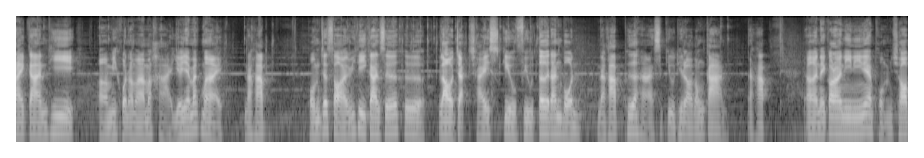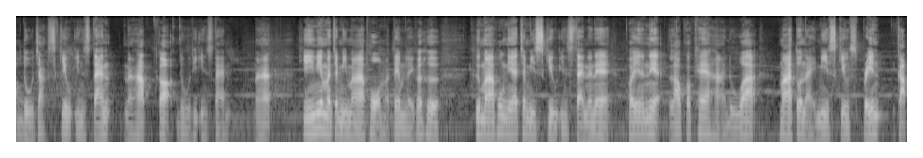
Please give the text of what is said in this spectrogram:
รายการที่มีคนเอาม้ามาขายเยอะแยะมากมายนะครับผมจะสอนวิธีการซื้อก็คือ เราจะใช้สกิลฟิลเตอร์ด้านบนนะครับ เพื่อหาสกิลที่เราต้องการนะครับในกรณีนี้เนี่ยผมชอบดูจากสกิล instant นะครับ ก็ดูที่ instant นะฮะทีนี้เนี่ยมันจะมีม้าโผล่มาเต็มเลยก็คือ คือม้าพวกนี้จะมีสกิล instant แน่ๆเพราะฉะนั้นเนี่ยเราก็แค่หาดูว่าม้าตัวไหนมีสกิล sprint กับ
